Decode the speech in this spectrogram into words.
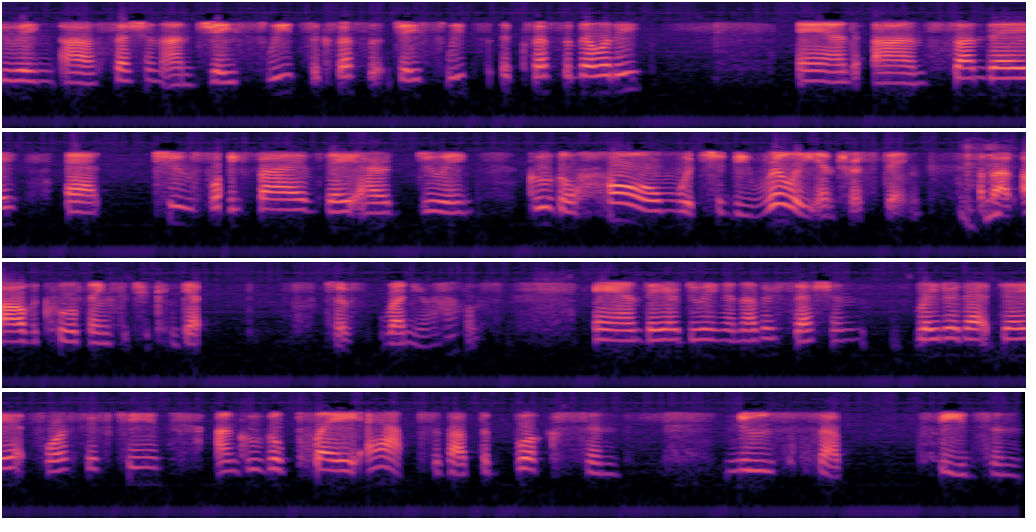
doing a session on G Suite's accessi- G Suite's accessibility, and on Sunday at 2:45 they are doing Google Home, which should be really interesting about all the cool things that you can get to run your house. And they are doing another session later that day at 4:15 on Google Play apps about the books and news uh, feeds and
